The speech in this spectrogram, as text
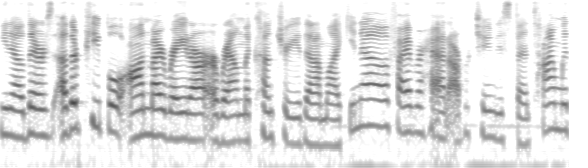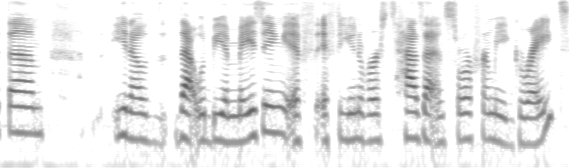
You know, there's other people on my radar around the country that I'm like, you know, if I ever had opportunity to spend time with them, you know that would be amazing if if the universe has that in store for me great.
